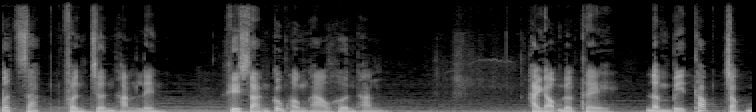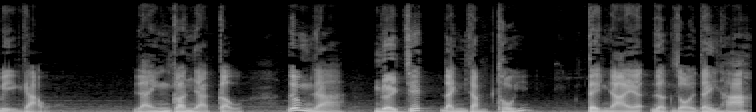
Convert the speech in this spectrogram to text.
bất giác Phấn chấn hẳn lên, Khi sang cũng hồng hào hơn hẳn. Hành ngọng được thể, Đâm bị thóc chọc bị gạo. Dạ anh con nhà cậu, Đúng là Người chết đánh giám thối. Tỉnh lại được rồi đấy hả?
